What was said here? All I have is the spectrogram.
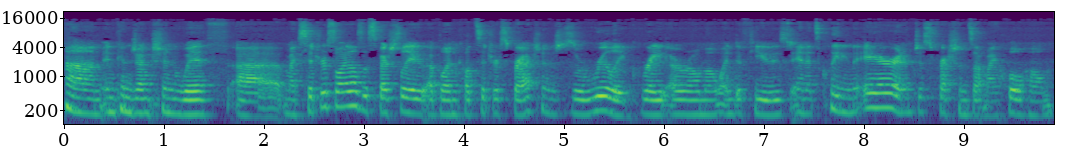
um, in conjunction with uh, my citrus oils, especially a blend called Citrus Fresh, and it's just a really great aroma when diffused, and it's cleaning the air and it just freshens up my whole home.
